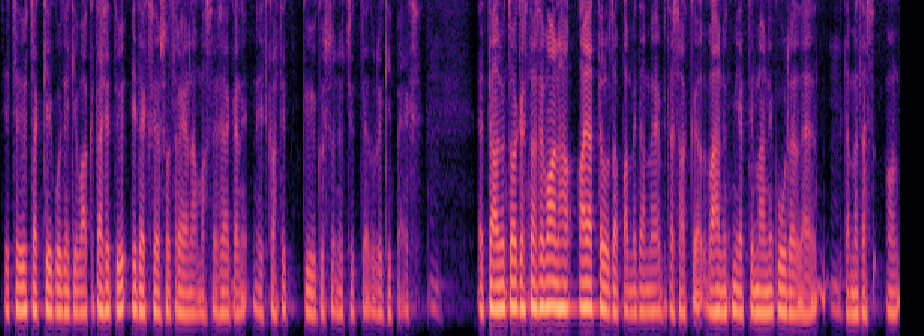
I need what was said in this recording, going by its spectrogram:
sitten se yhtäkkiä kuitenkin vaikka, tai sitten itsekseen, jos on treenaamassa ja selkä niitä kahti kyykyssä nyt sitten ja tuli kipeäksi. Mm. Että tämä on nyt oikeastaan se vanha ajattelutapa, mitä meidän pitäisi vähän nyt miettimään niin uudelleen, mm. mitä mä tässä on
